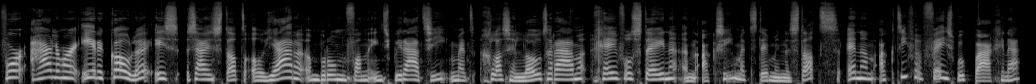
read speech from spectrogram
Voor Haarlemmer Erik Kolen is zijn stad al jaren een bron van inspiratie. Met glas- in loodramen, gevelstenen, een actie met Stem in de Stad en een actieve Facebookpagina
